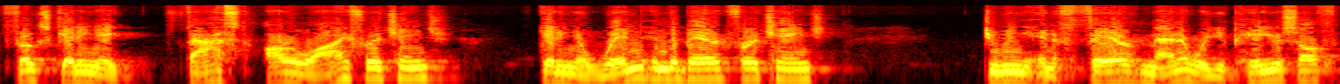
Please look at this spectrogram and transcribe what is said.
folks getting a fast ROI for a change, getting a win in the bear for a change, doing it in a fair manner where you pay yourself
